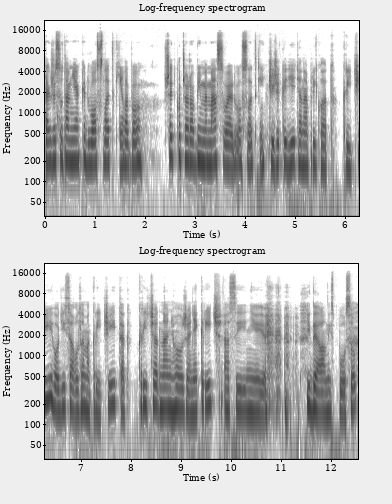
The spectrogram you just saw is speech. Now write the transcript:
takže sú tam nejaké dôsledky, lebo všetko, čo robíme, má svoje dôsledky. Čiže keď dieťa napríklad kričí, hodí sa o zem a kričí, tak kričať na ňo, že nekrič, asi nie je ideálny spôsob.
